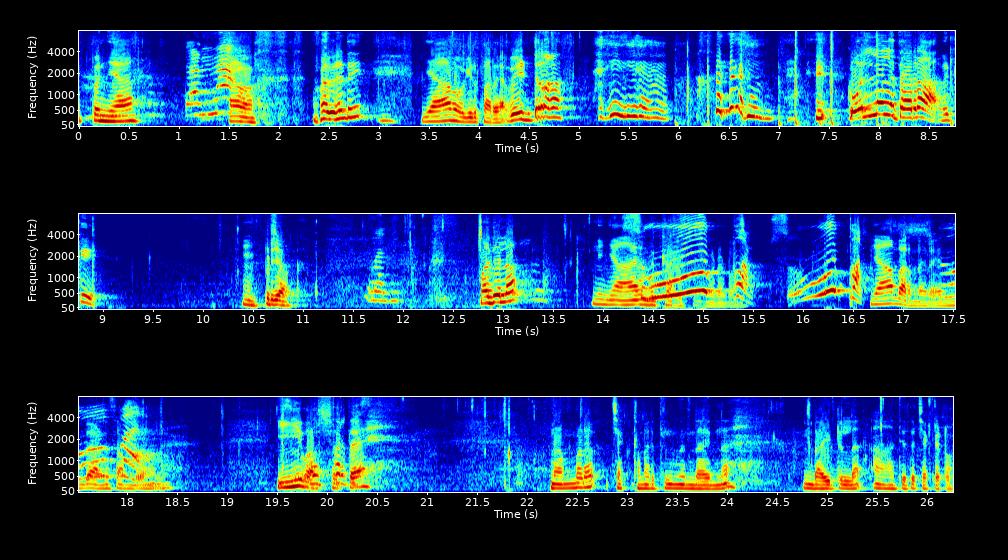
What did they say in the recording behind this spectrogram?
അപ്പൊ ഞാൻ ആണോ? മധുരണ്ട് ഞാൻ നോക്കിയിട്ട് പറയാം. വിട്രാ. കൊല്ലല്ലേ തരാ നിക്ക്. പിടിച്ചോ. മതിയല്ലോ? ഇനി സൂപ്പർ. ഞാൻ പറഞ്ഞുതരാം എന്താണ് സംഭവം ഈ വർഷത്തെ നമ്മുടെ ചക്കമരത്തിൽ നിന്നുണ്ടായിരുന്ന ഉണ്ടായിട്ടുള്ള ആദ്യത്തെ ചക്കട്ടോ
